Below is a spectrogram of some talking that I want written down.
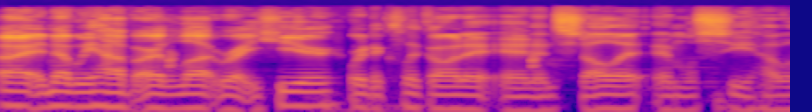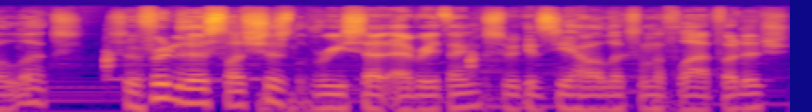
All right, and now we have our LUT right here. We're gonna click on it and install it and we'll see how it looks. So for this, let's just reset everything so we can see how it looks on the flat footage.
